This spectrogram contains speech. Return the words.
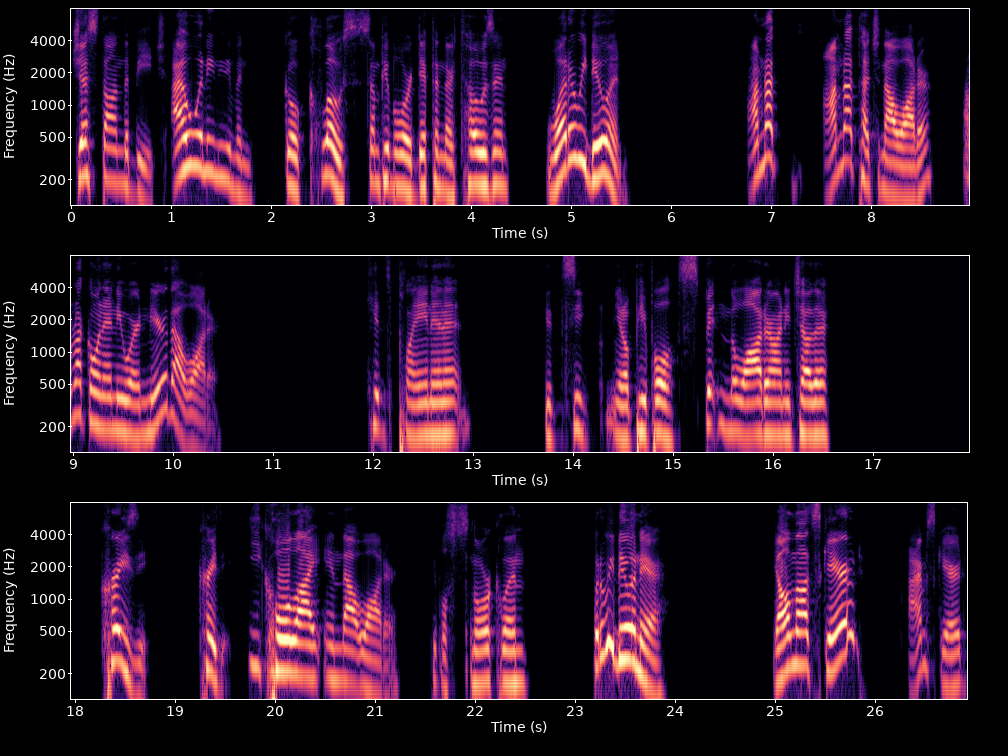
just on the beach. I wouldn't even go close. Some people were dipping their toes in. What are we doing? I'm not I'm not touching that water. I'm not going anywhere near that water. Kids playing in it. You could see, you know, people spitting the water on each other. Crazy. Crazy. E. coli in that water. People snorkeling. What are we doing here? Y'all not scared? I'm scared.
